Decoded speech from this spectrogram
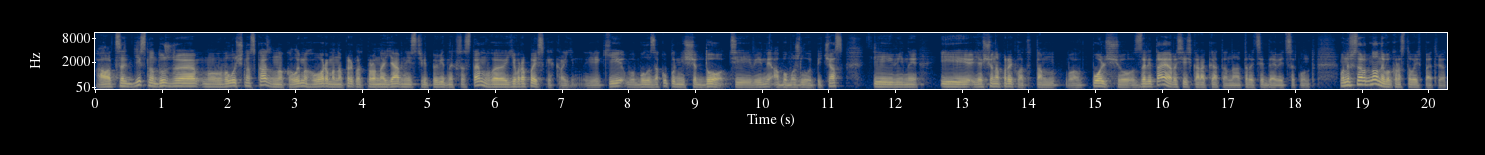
Але це дійсно дуже ну, влучно сказано, коли ми говоримо, наприклад, про наявність відповідних систем в європейських країн, які були закуплені ще до цієї війни, або можливо під час цієї війни, І якщо, наприклад, там в Польщу залітає російська ракета на 39 секунд, вони ж все одно не використовують Петріот.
